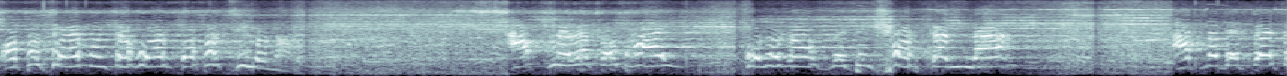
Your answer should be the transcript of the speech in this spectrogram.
অথচ এমনটা হওয়ার কথা ছিল না। আপনারা তো ভাই, কোনো রাজনৈতিক সরকার না। আপনাদের তো এত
